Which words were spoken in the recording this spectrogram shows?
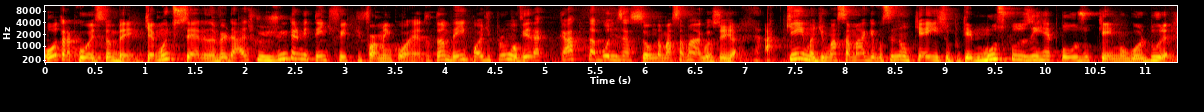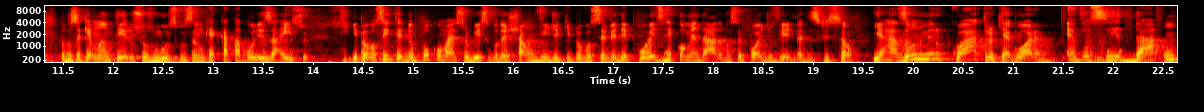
Outra coisa também, que é muito séria, na verdade, que o jejum intermitente feito de forma incorreta também pode promover a catabolização da massa magra, ou seja, a queima de massa magra, você não quer isso, porque músculos em repouso queimam gordura. Então você quer manter os seus músculos, você não quer catabolizar isso. E para você entender um pouco mais sobre isso, eu vou deixar um vídeo aqui para você ver depois, recomendado, você pode ver ele na descrição. E a razão número 4 aqui agora é você dar um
